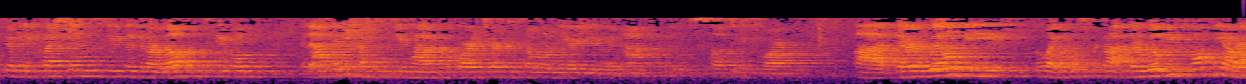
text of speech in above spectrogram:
If you have any questions, do visit our welcome table and ask any questions you have or turn to someone near you and ask them to tell us who you are. Uh, there will be, oh, I almost forgot, there will be coffee hour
